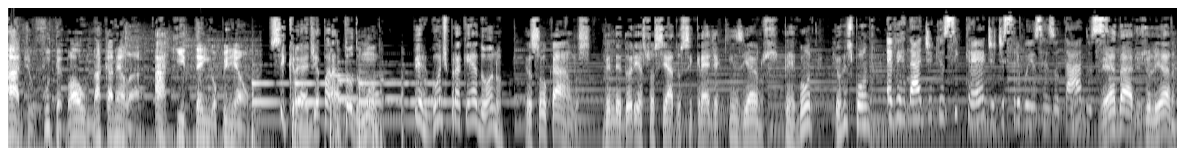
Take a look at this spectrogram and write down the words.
Rádio Futebol na Canela. Aqui tem opinião. Sicredi é para todo mundo. Pergunte para quem é dono. Eu sou o Carlos, vendedor e associado Sicredi há 15 anos. Pergunta que eu respondo. É verdade que o Sicredi distribui os resultados? Verdade, Juliana.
